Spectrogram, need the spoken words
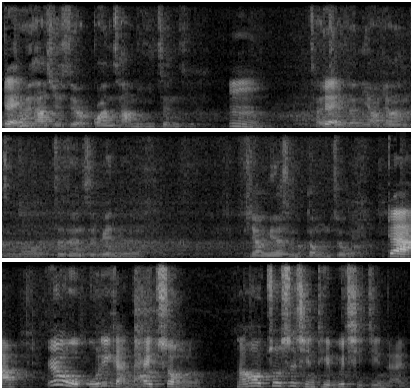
对。因为他其实有观察你一阵子。嗯。才觉得你好像怎么这阵子变得比较没有什么动作了。对啊，因为我无力感太重了。然后做事情提不起劲来，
